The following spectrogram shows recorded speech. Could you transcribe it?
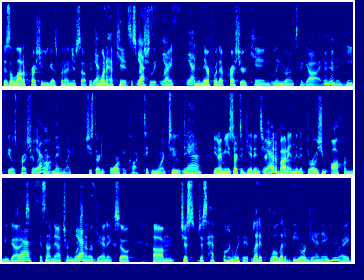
There's a lot of pressure you guys put on yourself if Yes. you want to have kids, especially, yes, right? yes, And then. Mm-hmm. therefore that pressure can linger onto the guy, and then he feels pressure like, oh man, like she's 34, okay, clock's ticking, you on two, damn. Yeah. You know what I mean? You start to get into your Yeah. head about it, and then it throws you off from you guys. Yes. It's not natural anymore. It's not organic. So um, just just have fun with it. Let it flow. Let it be organic, Mm-hmm. right?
